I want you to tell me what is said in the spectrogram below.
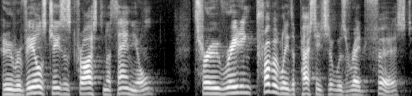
who reveals Jesus Christ to Nathaniel through reading probably the passage that was read first,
